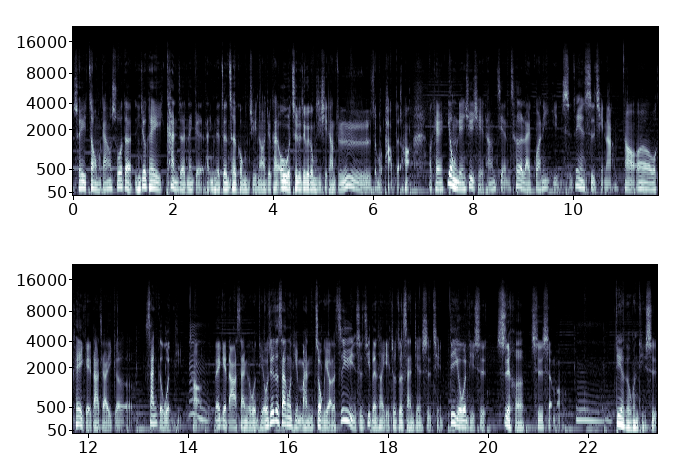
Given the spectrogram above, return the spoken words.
所以照我们刚刚说的，你就可以看着那个它你的侦测工具，然后就看哦，我吃了这个东西，血糖嗯怎么跑的哈？OK，用连续血糖检测来管理饮食这件事情啊，好呃，我可以给大家一个三个问题，好，来给大家三个问题。我觉得这三个问题蛮重要的。至于饮食，基本上也就这三件事情。第一个问题是适合吃什么？嗯。第二个问题是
